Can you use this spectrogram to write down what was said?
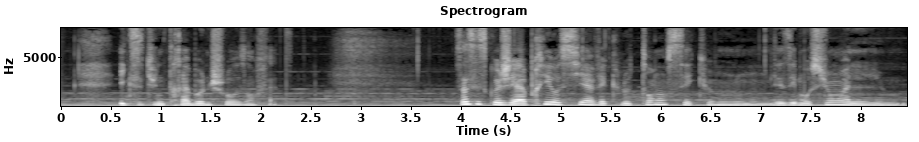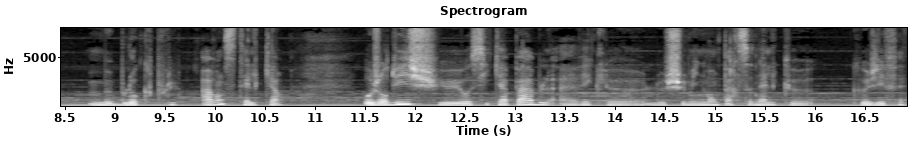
Et que c'est une très bonne chose en fait. Ça, c'est ce que j'ai appris aussi avec le temps, c'est que hum, les émotions, elles me bloquent plus. Avant, c'était le cas. Aujourd'hui, je suis aussi capable, avec le, cheminement personnel que, que j'ai fait,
